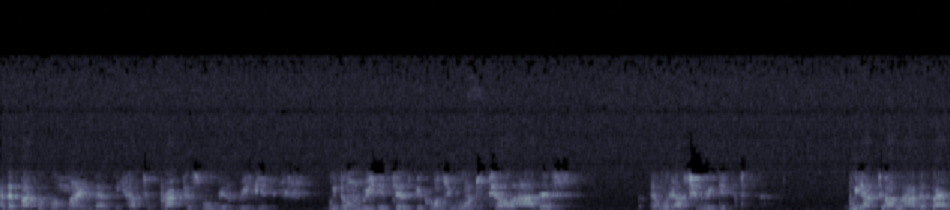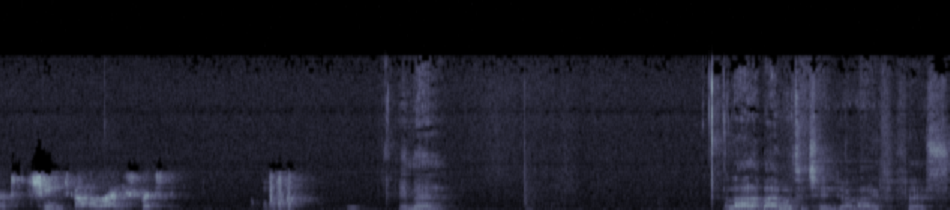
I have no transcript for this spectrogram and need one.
at the back of our mind that we have to practice what we are reading. We read it just because we want to tell others, then we have to read it. We have to allow the Bible to change our lives first. Amen. Allow the Bible to change your life first.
